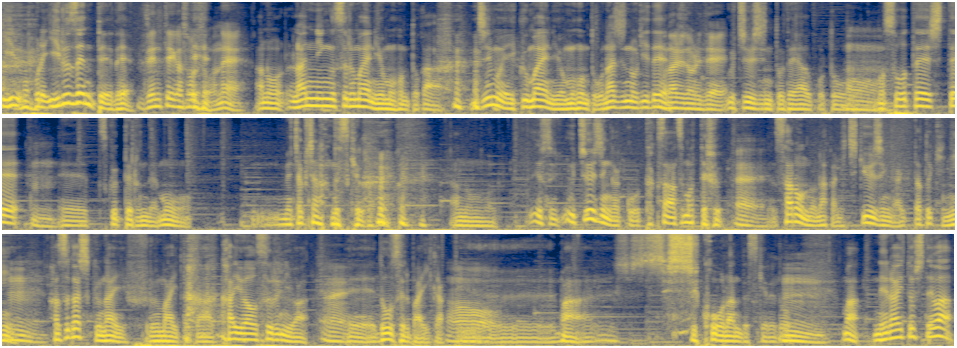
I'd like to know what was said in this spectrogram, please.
ういる これいる前提で。前提がそうですもんね。あのランニングする前に読む本とかジムへ行く前に読む本と同じノリで同じノリで。宇宙人と出会うことをうん。もう想定して、うん。えー作ってるんでもうめちゃくちゃなんですけれど。も あの要するに宇宙人がこうたくさん集まってるえサロンの中に地球人が行った時に、うん。恥ずかしくない振る舞いとか 会話をするには、ええ。ーどうすればいいかっておいう、まあ、し趣向なんですけれど、えうん。まあ、狙いとしては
